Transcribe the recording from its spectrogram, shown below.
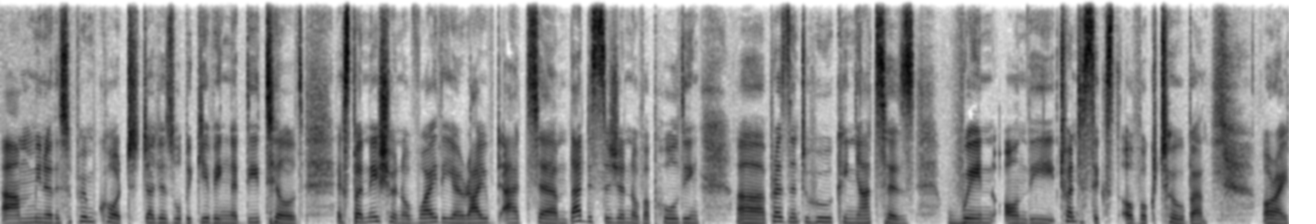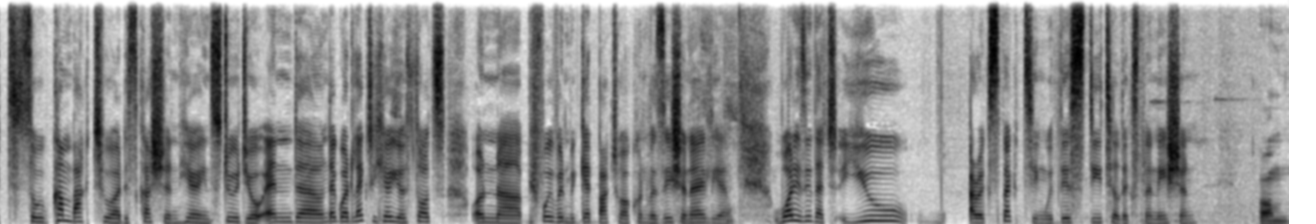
um, you know, the Supreme Court judges will be giving a detailed explanation of why they arrived at um, that decision of upholding uh, President Uhuru Kenyatta's win on the 26th of October. All right, so we'll come back to our discussion here in studio. And uh, I'd like to hear your thoughts on, uh, before even we get back to our conversation earlier, what is it that you are expecting with this detailed explanation? Um,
